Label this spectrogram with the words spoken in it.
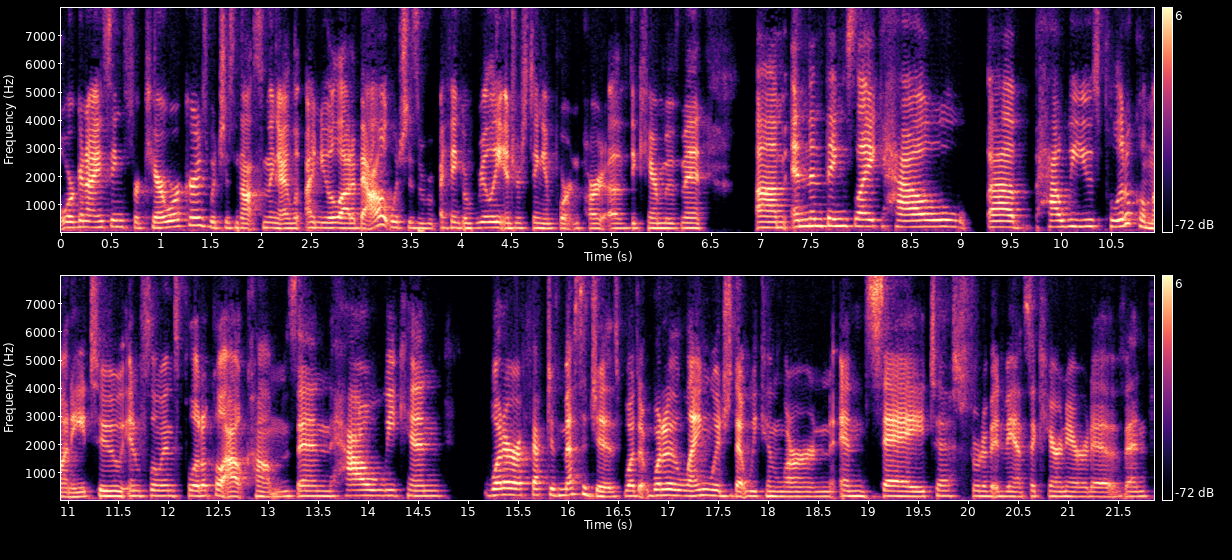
organizing for care workers, which is not something I, I knew a lot about, which is, I think, a really interesting, important part of the care movement. Um, and then things like how uh, how we use political money to influence political outcomes, and how we can what are effective messages what what are the language that we can learn and say to sort of advance a care narrative and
